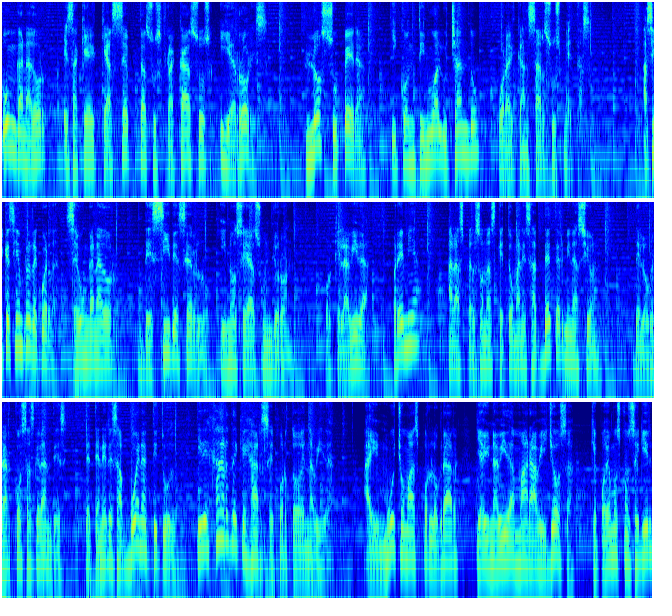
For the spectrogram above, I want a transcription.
Un ganador es aquel que acepta sus fracasos y errores, los supera y continúa luchando por alcanzar sus metas. Así que siempre recuerda, sé un ganador, decide serlo y no seas un llorón, porque la vida premia a las personas que toman esa determinación de lograr cosas grandes, de tener esa buena actitud y dejar de quejarse por todo en la vida. Hay mucho más por lograr y hay una vida maravillosa que podemos conseguir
